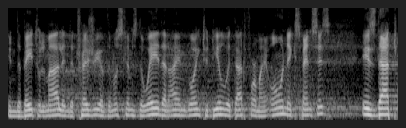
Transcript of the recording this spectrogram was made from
in the Baytul Mal, in the treasury of the Muslims, the way that I am going to deal with that for my own expenses is that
